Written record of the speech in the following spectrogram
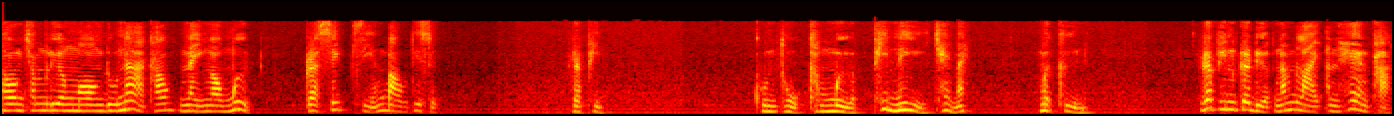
ทองชำเลืองมองดูหน้าเขาในเงามืด กระซิบเสียงเบาที่สุดระพินคุณถูกคำมือบที่นี่ใช่ไหม เมื่อคืนระพินกระเดือกน้ำลายอันแห้งผาก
